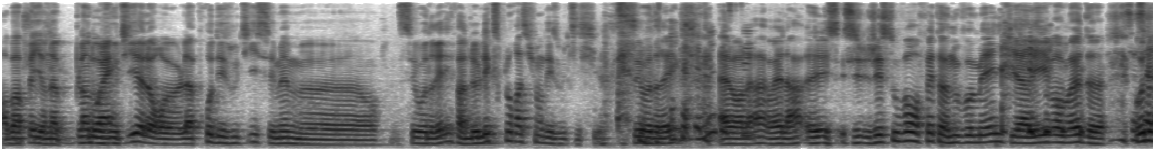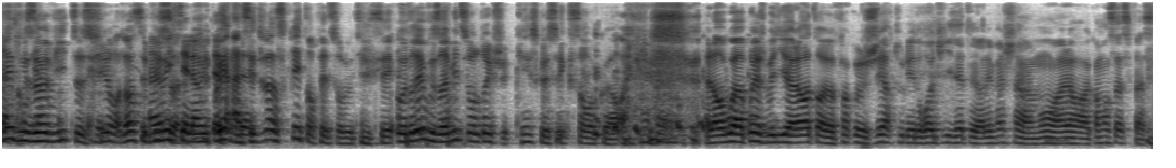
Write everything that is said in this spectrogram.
Ah bah après, il y en a plein d'autres Ouais. outils. Alors, euh, la pro des outils, c'est même euh, c'est Audrey. Enfin, de l'exploration des outils, c'est Audrey. Testé. Alors là, ouais, là. J'ai souvent en fait un nouveau mail qui arrive en mode euh, Ça, a Audrey vous bien. invite sur. Non, c'est Ah plus. oui, euh, c'est l'invitation. Ouais, ah, c'est déjà inscrite en fait sur l'outil. C'est Audrey vous invite sur le truc. Je qu'est-ce que c'est que ça encore Alors moi après je me dis alors attends il va falloir que je gère tous les droits utilisateurs les machins. Bon alors comment ça se passe?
